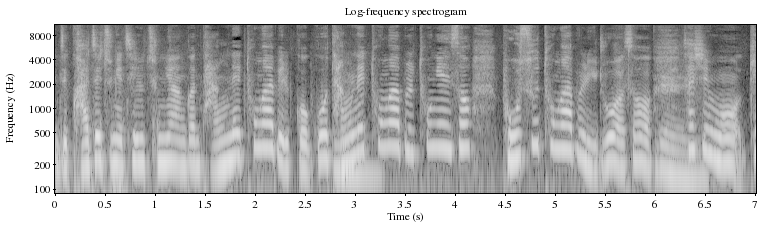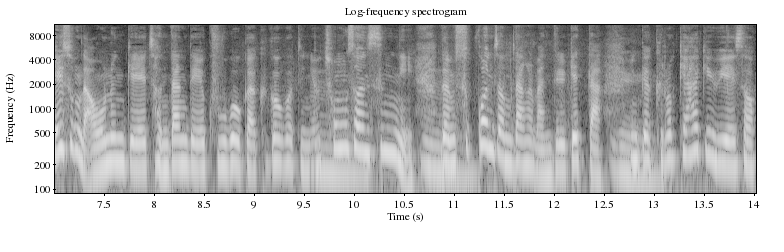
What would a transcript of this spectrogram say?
이제 과제 중에 제일 중요한 건 당내 통합일 거고 당내 통합을 통해서 보수 통합을 이루어서 네. 사실 뭐 계속 나오는 게 전당대회 구호가 그거거든요. 총선 승리, 그다음에 수권 정당을 만들겠다. 예. 그러니까 그렇게 하기 위해서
